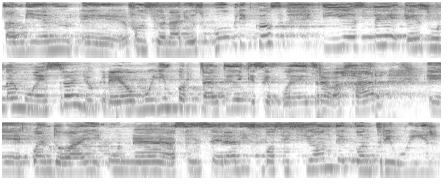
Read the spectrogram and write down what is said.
también eh, funcionarios públicos y este es una muestra, yo creo, muy importante de que se puede trabajar eh, cuando hay una sincera disposición de contribuir.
